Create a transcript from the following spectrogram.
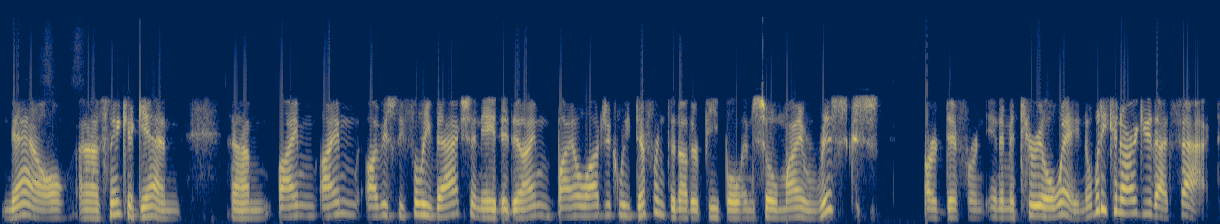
now, uh, think again. Um, I'm I'm obviously fully vaccinated, and I'm biologically different than other people, and so my risks are different in a material way. Nobody can argue that fact.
